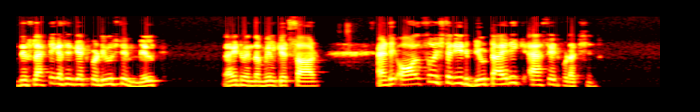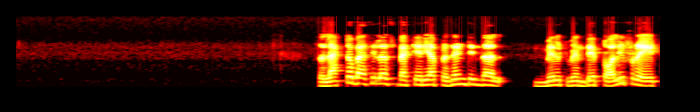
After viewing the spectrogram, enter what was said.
this lactic acid gets produced in milk right when the milk gets sour. And he also studied butyric acid production. So lactobacillus bacteria present in the milk when they proliferate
